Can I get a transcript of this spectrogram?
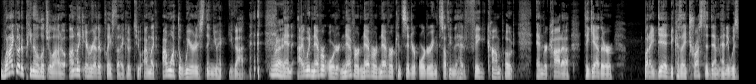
when I go to Pinolo Gelato, unlike every other place that I go to, I'm like, I want the weirdest thing you you got. Right. and I would never order, never, never, never consider ordering something that had fig compote and ricotta together. But I did because I trusted them, and it was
